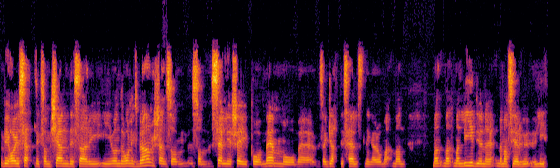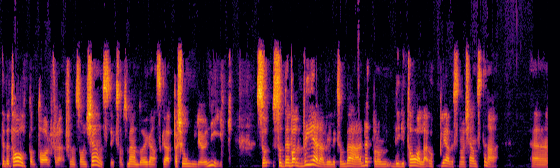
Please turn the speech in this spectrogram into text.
vi har ju sett liksom kändisar i, i underhållningsbranschen som, som säljer sig på memo med så här, grattishälsningar. Och man, man, man, man, man lider ju när, när man ser hur, hur, lite betalt de tar för, för en sån tjänst liksom, som ändå är ganska personlig och unik. Så, så devalverar vi liksom värdet på de digitala upplevelserna och tjänsterna. Eh,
